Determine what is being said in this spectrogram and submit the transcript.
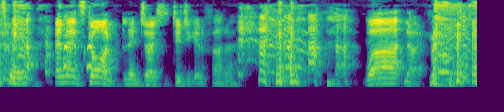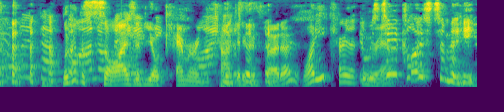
that's cool. and then it's gone. And then Joe says, did you get a photo? what? No. just wanted that Look at the one on the size of your camera and you can't get a good photo. Why do you carry that It was around? too close to me.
